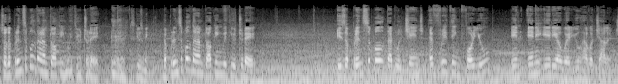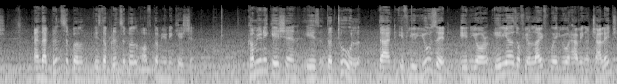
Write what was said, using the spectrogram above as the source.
so the principle that i'm talking with you today excuse me the principle that i'm talking with you today is a principle that will change everything for you in any area where you have a challenge. And that principle is the principle of communication. Communication is the tool that, if you use it in your areas of your life where you are having a challenge,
